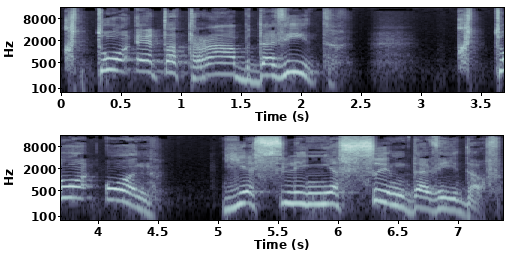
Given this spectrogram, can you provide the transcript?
Кто этот раб Давид? Кто он, если не сын Давидов?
